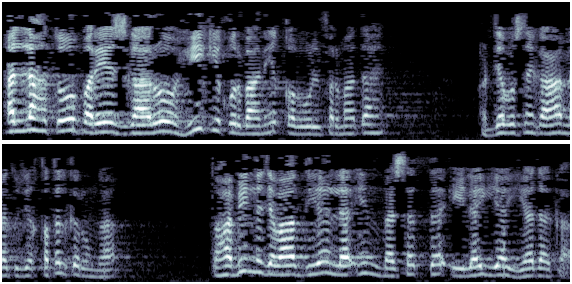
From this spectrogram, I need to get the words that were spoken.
اللہ تو پرہیزگاروں ہی کی قربانی قبول فرماتا ہے۔ اور جب اس نے کہا، میں تجھے قتل کروں گا، تو حبیل نے جواب دیا لن بست ید کا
